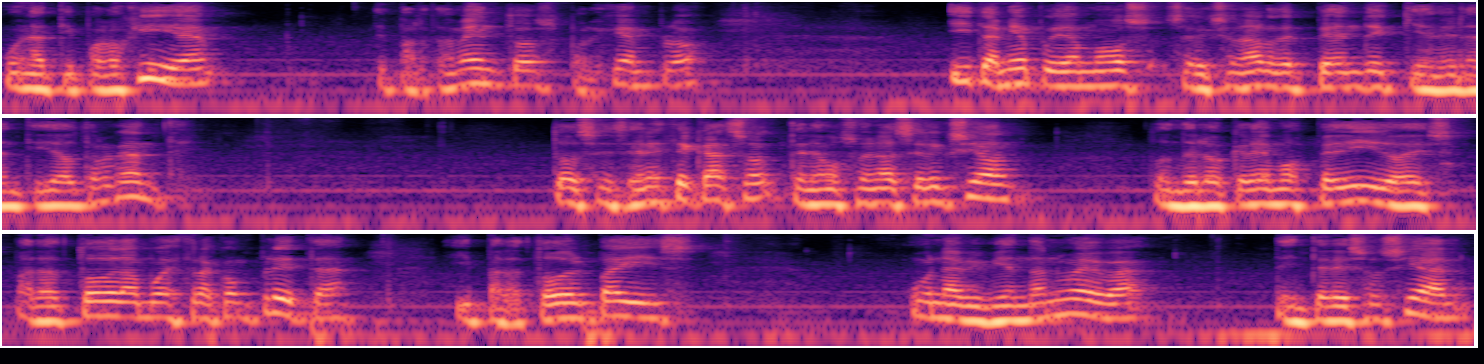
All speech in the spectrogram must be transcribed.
una tipología, departamentos, por ejemplo, y también podríamos seleccionar depende quién es la entidad otorgante. Entonces, en este caso tenemos una selección donde lo que le hemos pedido es para toda la muestra completa y para todo el país una vivienda nueva de interés social,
